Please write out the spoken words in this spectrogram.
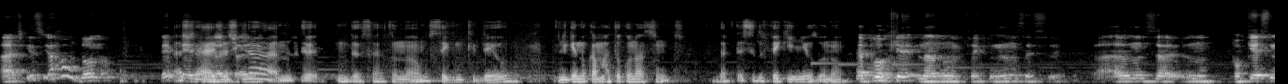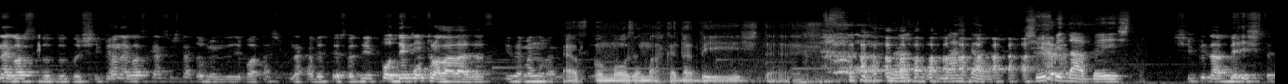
Acho que isso já rodou, não? Tem acho, tempo, é, né, acho que já não deu, não deu, certo, não. Não sei como que deu. Ninguém nunca mais tocou no assunto. Deve ter sido fake news ou não. É porque. Não, não fake news, não sei se. Eu não sei. Eu não, porque esse negócio do, do, do, chip é um negócio que é assustador mesmo, de botar chip na cabeça das pessoas e poder controlar lá se quiser, mas não vai. É a famosa marca da besta. marca chip da besta. Chip da besta.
